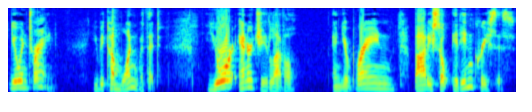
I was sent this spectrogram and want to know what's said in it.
you entrain. You become one with it. Your energy level and your brain, body, soul, it increases.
